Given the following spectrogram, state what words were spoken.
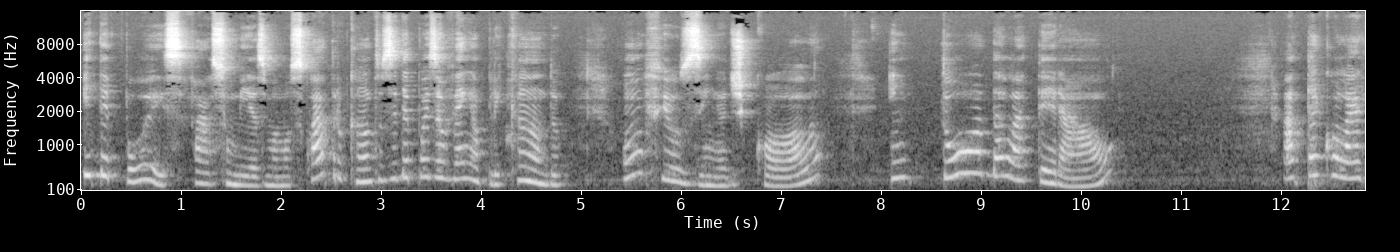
e depois faço o mesmo nos quatro cantos e depois eu venho aplicando um fiozinho de cola em toda a lateral até colar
